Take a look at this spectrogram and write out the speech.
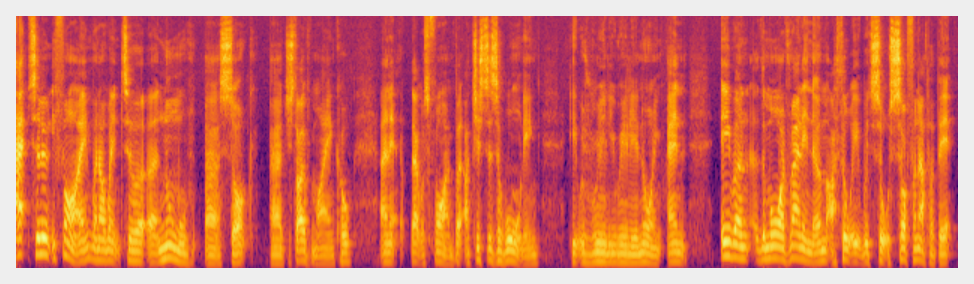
absolutely fine when I went to a, a normal uh, sock uh, just over my ankle, and it, that was fine. But just as a warning, it was really, really annoying. And even the more I've ran in them, I thought it would sort of soften up a bit,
